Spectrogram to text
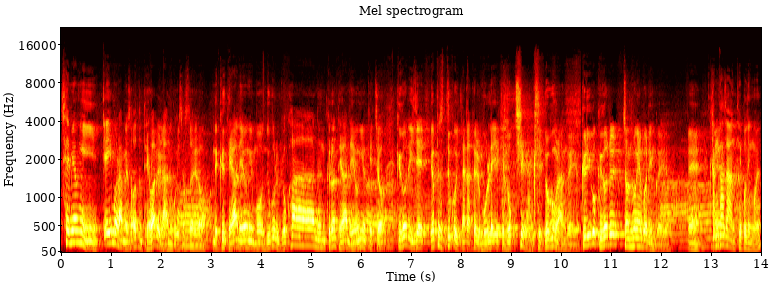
세 명이 게임을 하면서 어떤 대화를 나누고 있었어요. 근데 그 대화 내용이 뭐 누구를 욕하는 그런 대화 내용이었겠죠. 그거를 이제 옆에서 듣고 있다가 그걸 몰래 이렇게 녹취를 한 거지, 녹음을 한 거예요. 그리고 그거를 전송해 버린 거예요. 네. 당사자한테 보낸 거예요?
